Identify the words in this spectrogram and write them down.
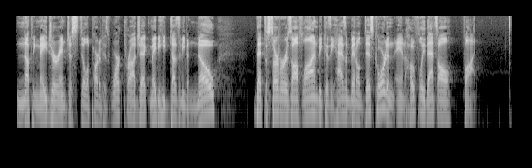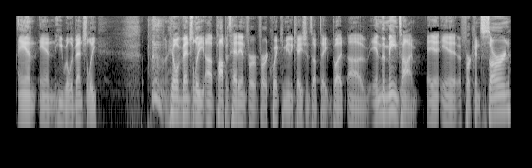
nothing major and just still a part of his work project. Maybe he doesn't even know that the server is offline because he hasn't been on Discord, and, and hopefully that's all fine. And and he will eventually he'll eventually uh, pop his head in for, for a quick communications update. But uh, in the meantime, i- i- for concern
